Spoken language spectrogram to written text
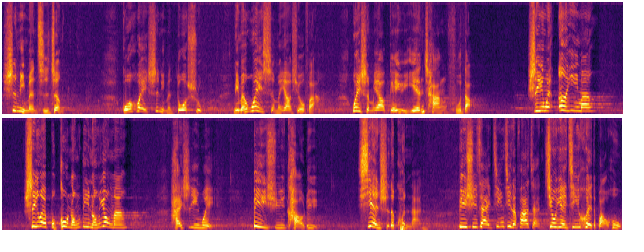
是你们执政，国会是你们多数，你们为什么要修法？为什么要给予延长辅导？是因为恶意吗？是因为不顾农地农用吗？还是因为必须考虑现实的困难，必须在经济的发展、就业机会的保护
